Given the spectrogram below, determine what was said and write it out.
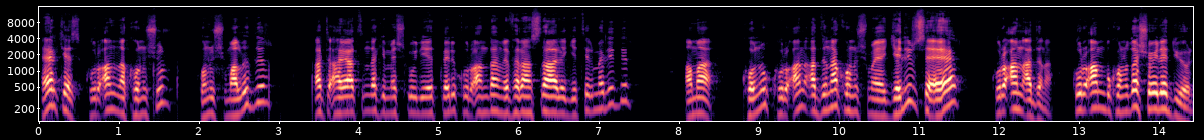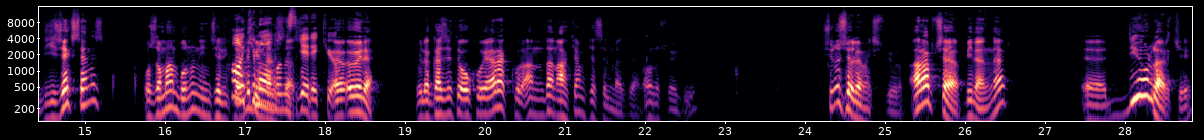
Herkes Kur'an'la konuşur, konuşmalıdır. Hatta hayatındaki meşguliyetleri Kur'an'dan referanslı hale getirmelidir. Ama konu Kur'an adına konuşmaya gelirse eğer Kur'an adına, Kur'an bu konuda şöyle diyor diyecekseniz o zaman bunun inceliklerini Hakim bilmeniz olmanız lazım. gerekiyor. Ö- öyle. Böyle gazete okuyarak Kur'an'dan ahkam kesilmez yani. Onu söyleyeyim. Şunu söylemek istiyorum. Arapça bilenler e, diyorlar ki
